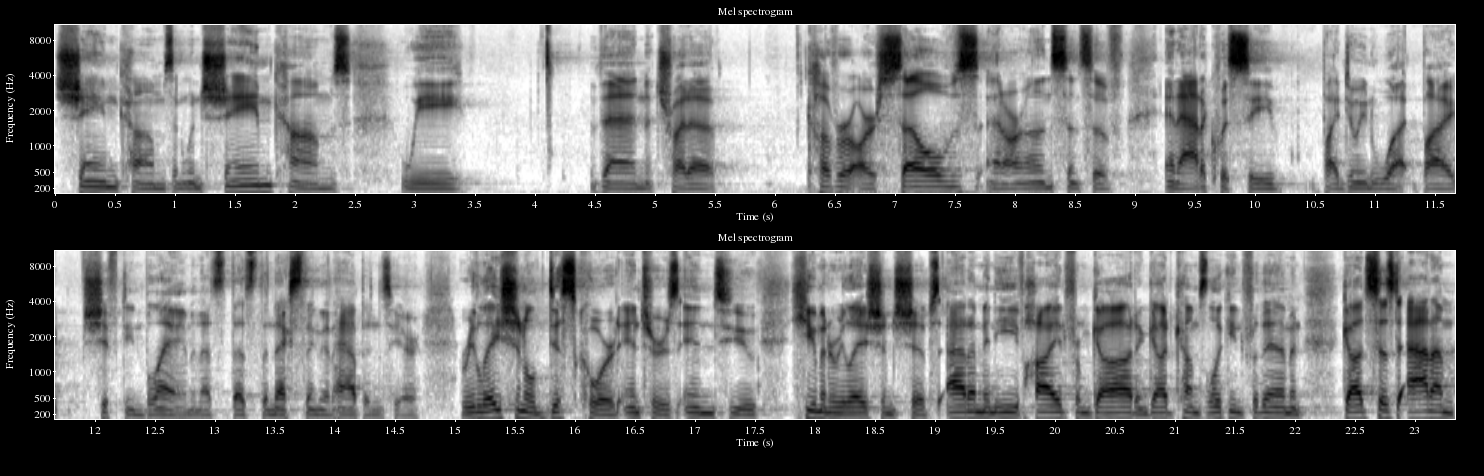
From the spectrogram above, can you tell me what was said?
shame comes. And when shame comes, we then try to cover ourselves and our own sense of inadequacy by doing what? By shifting blame. And that's, that's the next thing that happens here. Relational discord enters into human relationships. Adam and Eve hide from God, and God comes looking for them. And God says to Adam,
